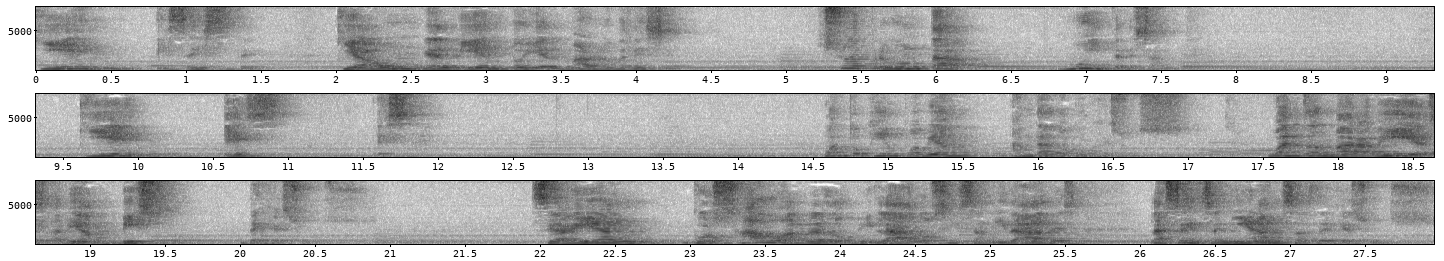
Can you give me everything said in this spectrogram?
¿quién es este que aún el viento y el mar le obedecen? Es una pregunta muy interesante. ¿Quién es este? ¿Cuánto tiempo habían andado con Jesús? ¿Cuántas maravillas habían visto de Jesús? Se habían gozado al ver los milagros y sanidades, las enseñanzas de Jesús.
